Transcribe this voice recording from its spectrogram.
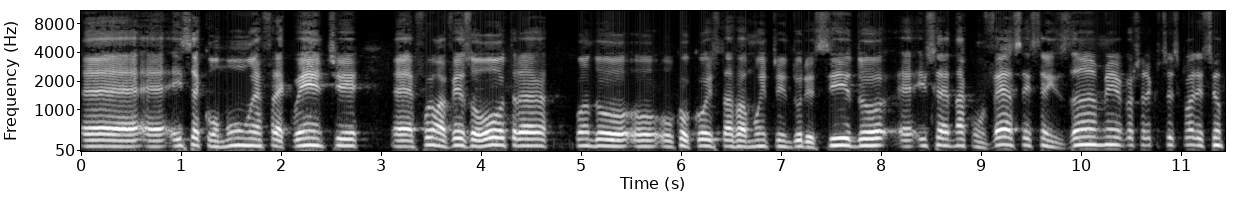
é, é, isso é comum, é frequente, é, foi uma vez ou outra, quando o, o cocô estava muito endurecido, isso é na conversa, isso é exame, eu gostaria que você esclarecesse,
